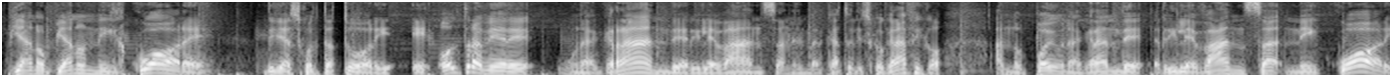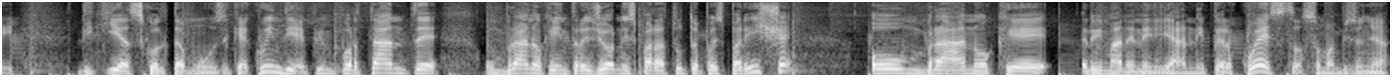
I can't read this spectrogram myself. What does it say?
piano piano nel cuore degli ascoltatori e oltre ad avere una grande rilevanza nel mercato discografico, hanno poi una grande rilevanza nei cuori di chi ascolta musica. Quindi è più importante un brano che in tre giorni spara tutto e poi sparisce o un brano che rimane negli anni. Per questo, insomma, bisogna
